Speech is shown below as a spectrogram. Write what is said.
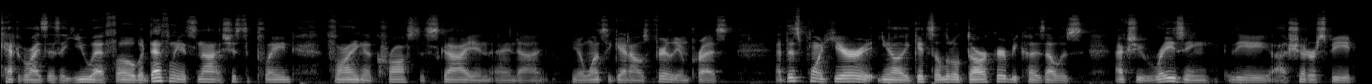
categorized as a UFO, but definitely it's not. It's just a plane flying across the sky, and, and uh, you know, once again, I was fairly impressed. At this point here, you know, it gets a little darker because I was actually raising the uh, shutter speed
